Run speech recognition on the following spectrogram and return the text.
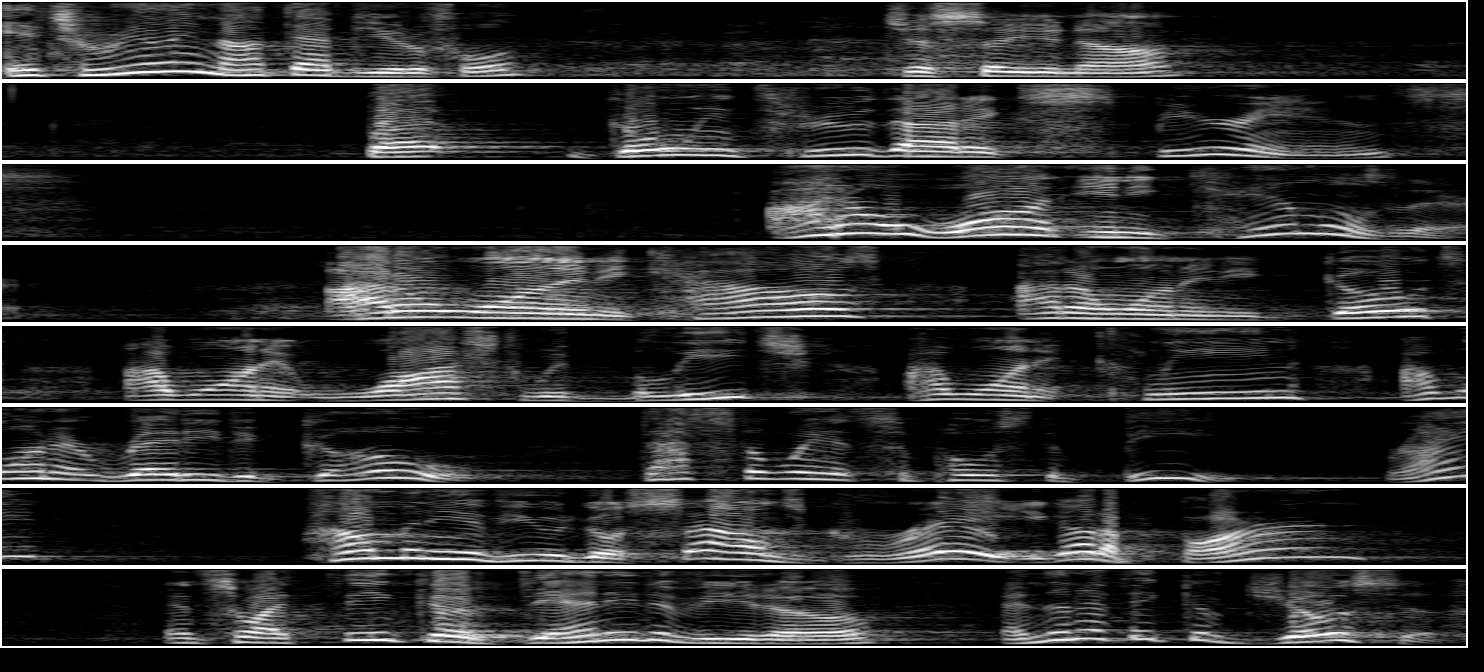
It's really not that beautiful, just so you know. But going through that experience, I don't want any camels there. I don't want any cows. I don't want any goats. I want it washed with bleach. I want it clean. I want it ready to go. That's the way it's supposed to be, right? How many of you would go, sounds great. You got a barn? And so I think of Danny DeVito, and then I think of Joseph.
